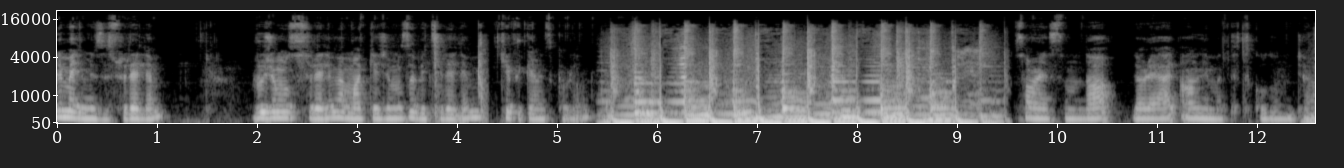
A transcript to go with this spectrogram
rimelimizi sürelim. Rujumuzu sürelim ve makyajımızı bitirelim. Kirpiklerimizi kıvıralım. Sonrasında L'Oreal Unlimited kullanacağım.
